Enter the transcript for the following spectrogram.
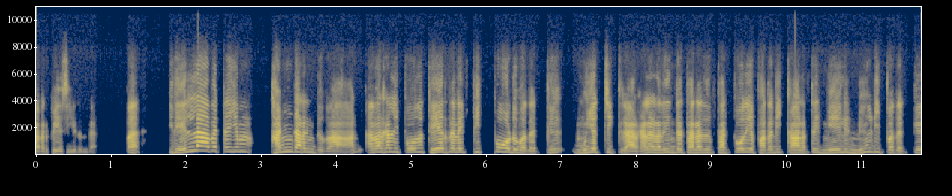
அவர் பேசியிருந்தார். இப்ப இது எல்லாவற்றையும் கண்டறிந்துதான் அவர்கள் இப்போது தேர்தலை பிற்போடுவதற்கு முயற்சிக்கிறார்கள். அல்லது இந்த தனது தற்போதைய பதவி காலத்தை மேலும் நீடிப்பதற்கு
